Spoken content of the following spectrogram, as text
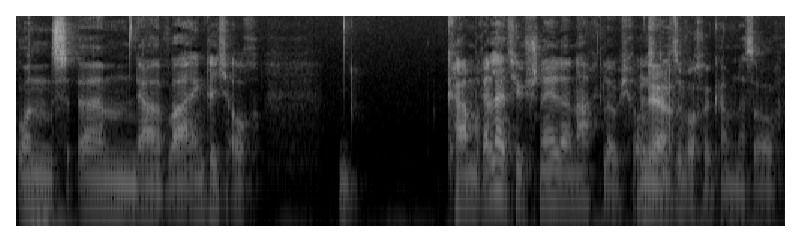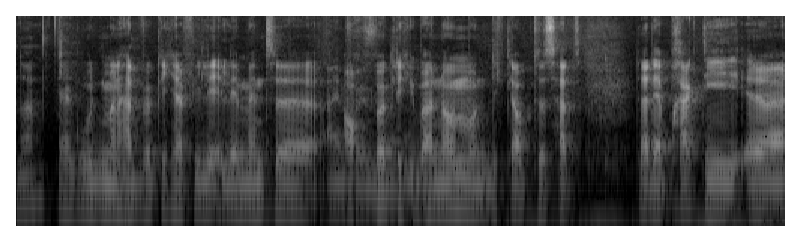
und ähm, ja, war eigentlich auch, kam relativ schnell danach, glaube ich, raus. Ja. Diese Woche kam das auch, ne? Ja gut, man hat wirklich ja viele Elemente Einfach auch wirklich übernommen. und ich glaube, das hat da der Prakti äh,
